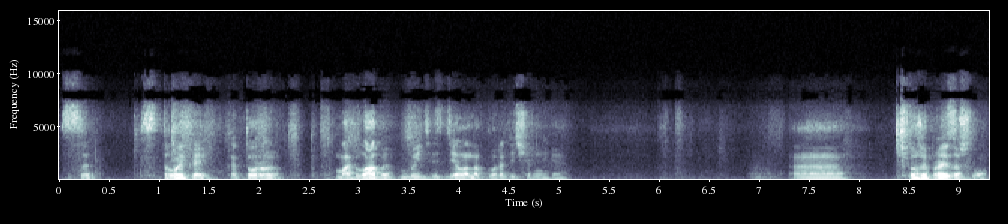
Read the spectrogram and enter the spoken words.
с стройкой, которую могла бы быть сделана в городе Чернигове. Э, что же произошло?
